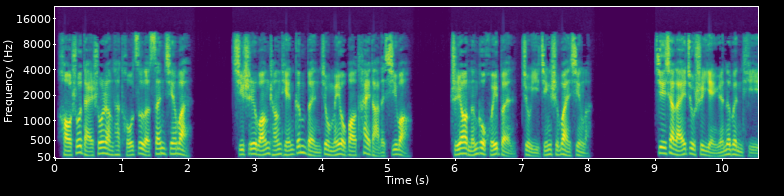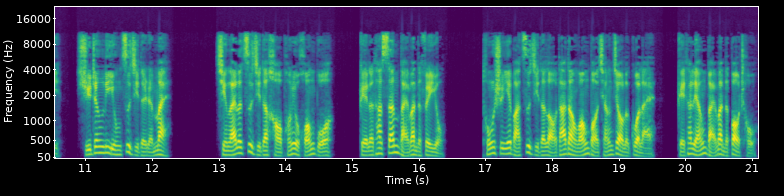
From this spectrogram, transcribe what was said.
好说歹说让他投资了三千万。其实王长田根本就没有抱太大的希望，只要能够回本就已经是万幸了。接下来就是演员的问题。徐峥利用自己的人脉，请来了自己的好朋友黄渤，给了他三百万的费用，同时也把自己的老搭档王宝强叫了过来，给他两百万的报酬。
